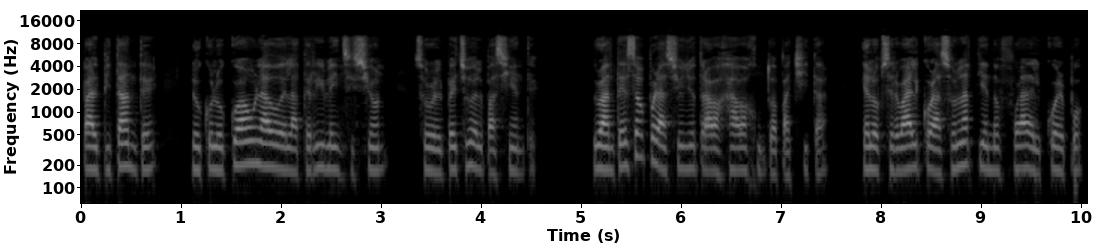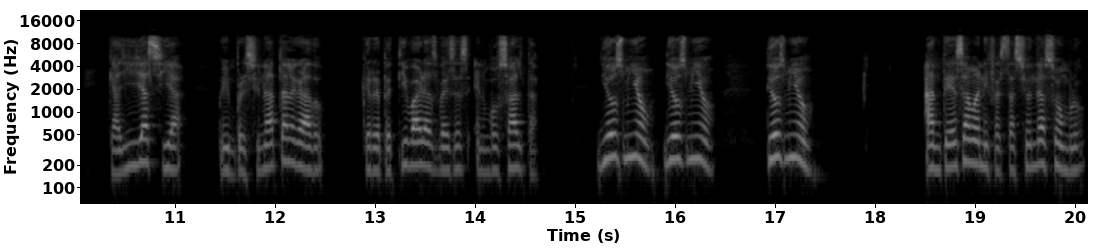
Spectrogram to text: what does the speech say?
Palpitante, lo colocó a un lado de la terrible incisión sobre el pecho del paciente. Durante esa operación yo trabajaba junto a Pachita y al observar el corazón latiendo fuera del cuerpo que allí yacía, me impresioné a tal grado que repetí varias veces en voz alta Dios mío, Dios mío, Dios mío. Ante esa manifestación de asombro,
